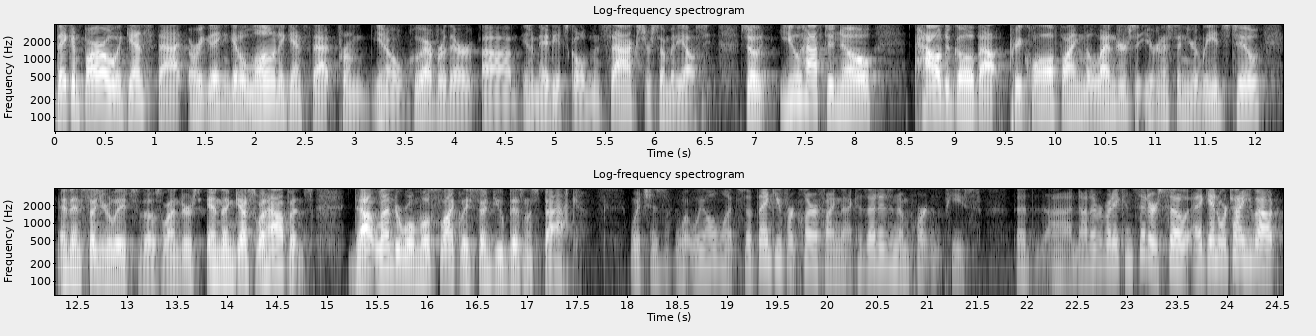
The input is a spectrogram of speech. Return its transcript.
they can borrow against that or they can get a loan against that from you know whoever they're um, you know maybe it's goldman sachs or somebody else so you have to know how to go about pre-qualifying the lenders that you're going to send your leads to and then send your leads to those lenders. And then guess what happens? That lender will most likely send you business back. Which is what we all want. So thank you for clarifying that because that is an important piece that uh, not everybody considers. So again we're talking about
